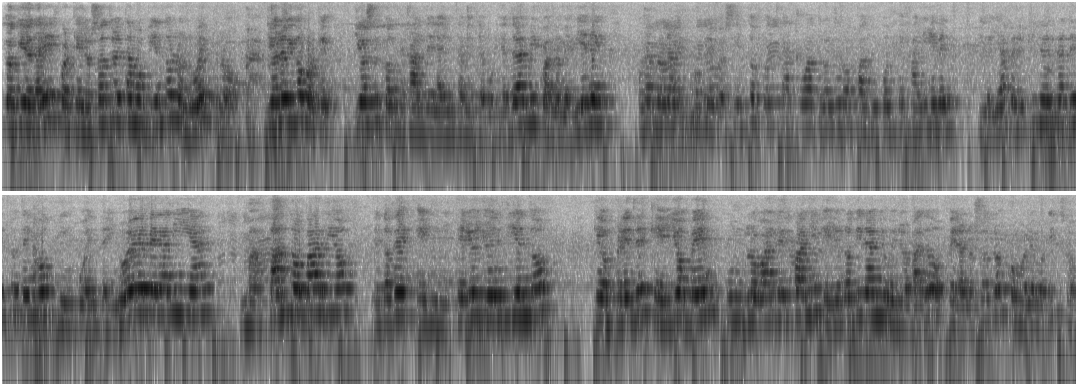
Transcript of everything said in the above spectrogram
lo que yo daréis, porque nosotros estamos viendo lo nuestro. Yo lo digo porque yo soy concejal del Ayuntamiento de Murcia. Entonces a mí cuando me vienen, por ejemplo, una vez, hombre, pues si esto cuesta 4 euros para tu concejalía, digo ya, pero es que yo detrás de esto tengo 59 pedanías, más tantos barrios, entonces el Ministerio yo entiendo que comprende que ellos ven un global de España y que ellos no tienen ni para dos, pero a nosotros, como le hemos dicho,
